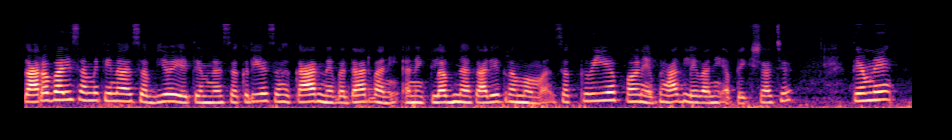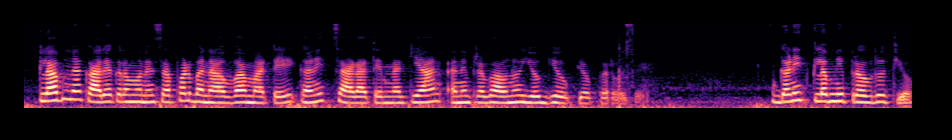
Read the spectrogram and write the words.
કારોબારી સમિતિના સભ્યોએ તેમના સક્રિય સહકારને વધારવાની અને ક્લબના કાર્યક્રમોમાં સક્રિયપણે ભાગ લેવાની અપેક્ષા છે. તેમણે ક્લબના કાર્યક્રમોને સફળ બનાવવા માટે ગણિત શાળા તેમના જ્ઞાન અને પ્રભાવનો યોગ્ય ઉપયોગ કરવો જોઈએ. ગણિત ક્લબની પ્રવૃત્તિઓ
